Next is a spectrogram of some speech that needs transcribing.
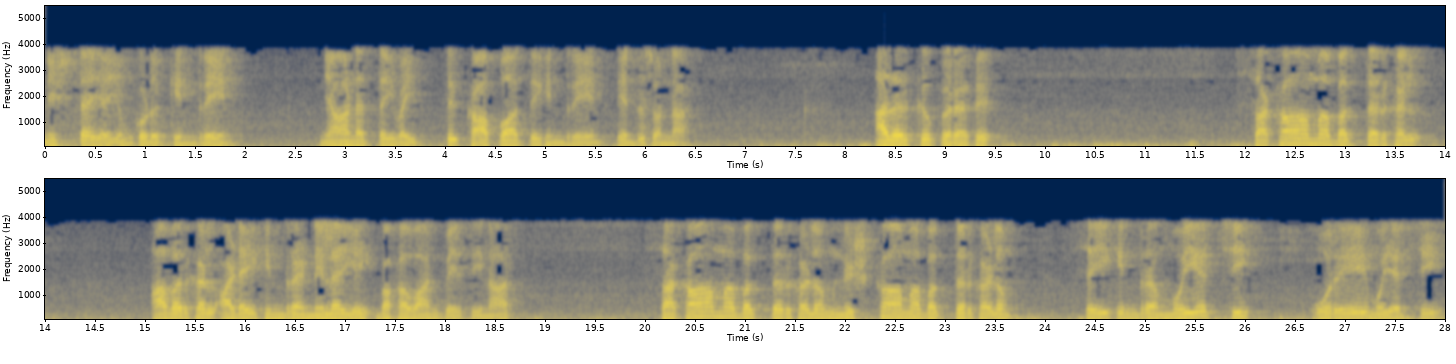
நிஷ்டையையும் கொடுக்கின்றேன். ஞானத்தை வைத்து காப்பாற்றுகின்றேன் என்று சொன்னார். அதற்கு பிறகு சகாம பக்தர்கள் அவர்கள் அடைகின்ற நிலையை பகவான் பேசினார். சகாம பக்தர்களும் நிஷ்காம பக்தர்களும் செய்கின்ற முயற்சி ஒரே முயற்சி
